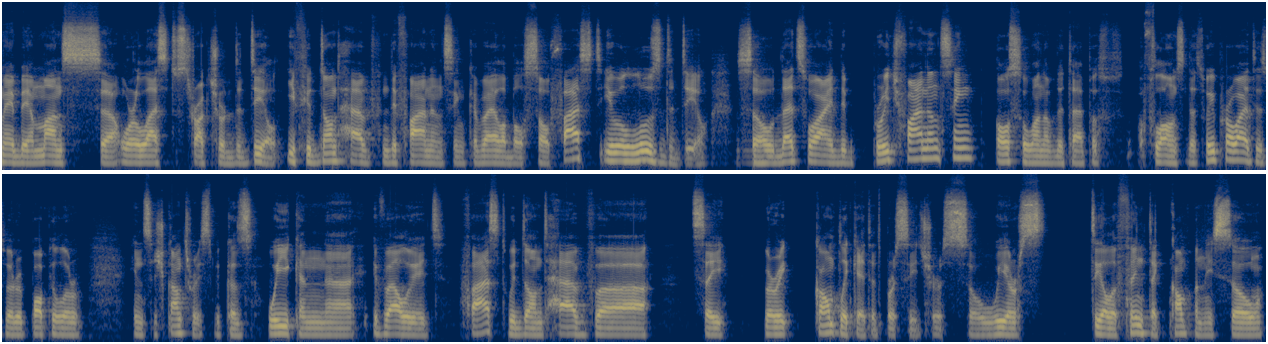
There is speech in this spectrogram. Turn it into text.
maybe a month uh, or less to structure the deal. If you don't have the financing available so fast, you will lose the deal. So that's why the bridge financing, also one of the type of, of loans that we provide, is very popular in such countries because we can uh, evaluate fast. We don't have, uh, say, very complicated procedures. So we are still a fintech company. So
